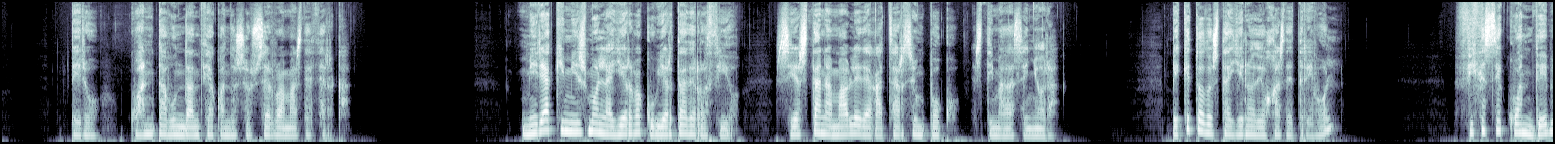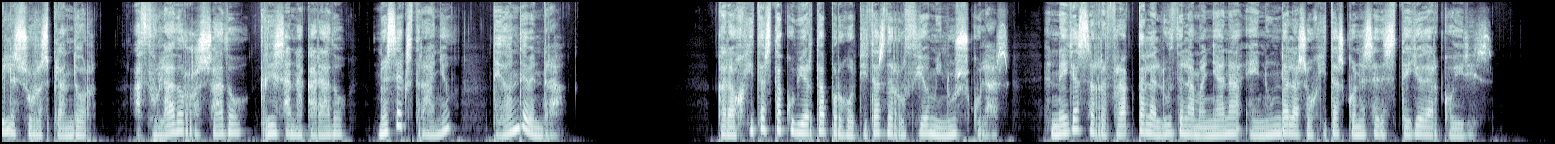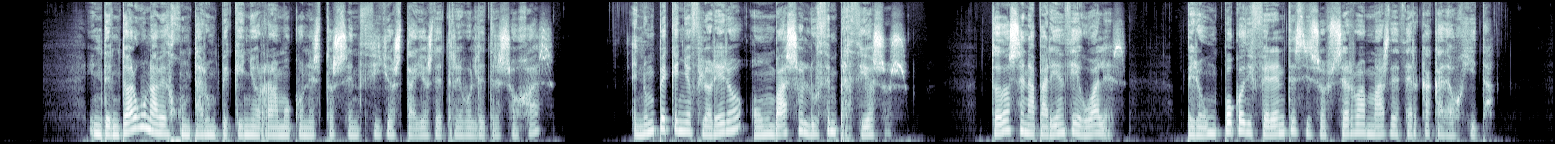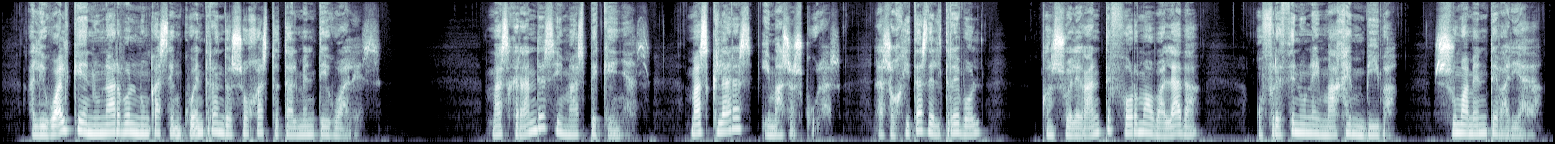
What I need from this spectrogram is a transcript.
Pero cuánta abundancia cuando se observa más de cerca. Mire aquí mismo en la hierba cubierta de rocío, si es tan amable de agacharse un poco, estimada señora. ¿Ve que todo está lleno de hojas de trébol? Fíjese cuán débil es su resplandor, azulado, rosado, gris anacarado. ¿No es extraño? ¿De dónde vendrá? Cada hojita está cubierta por gotitas de rocío minúsculas, en ellas se refracta la luz de la mañana e inunda las hojitas con ese destello de arco iris. ¿Intentó alguna vez juntar un pequeño ramo con estos sencillos tallos de trébol de tres hojas? En un pequeño florero o un vaso lucen preciosos, todos en apariencia iguales, pero un poco diferentes si se observa más de cerca cada hojita. Al igual que en un árbol nunca se encuentran dos hojas totalmente iguales. Más grandes y más pequeñas, más claras y más oscuras, las hojitas del trébol, con su elegante forma ovalada, ofrecen una imagen viva, sumamente variada.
